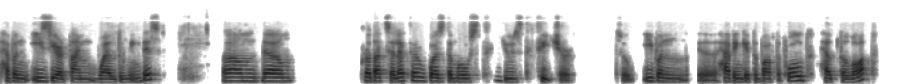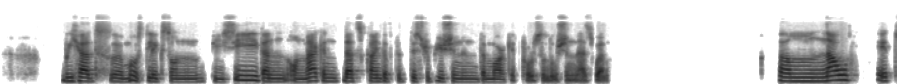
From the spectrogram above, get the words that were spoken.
have an easier time while doing this, um, the product selector was the most used feature. So even uh, having it above the fold helped a lot. We had uh, most clicks on PC, then on Mac, and that's kind of the distribution in the market for solution as well. Um, now it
